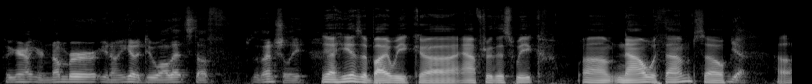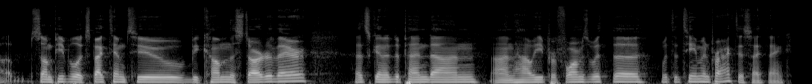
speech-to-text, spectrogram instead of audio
figuring out your number, you know, you got to do all that stuff eventually. Yeah, he has a bye week uh, after this week um, now with them. So Yeah. uh, some people expect him to become the starter there. That's going to depend on on how he performs with the with the team in practice. I think.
